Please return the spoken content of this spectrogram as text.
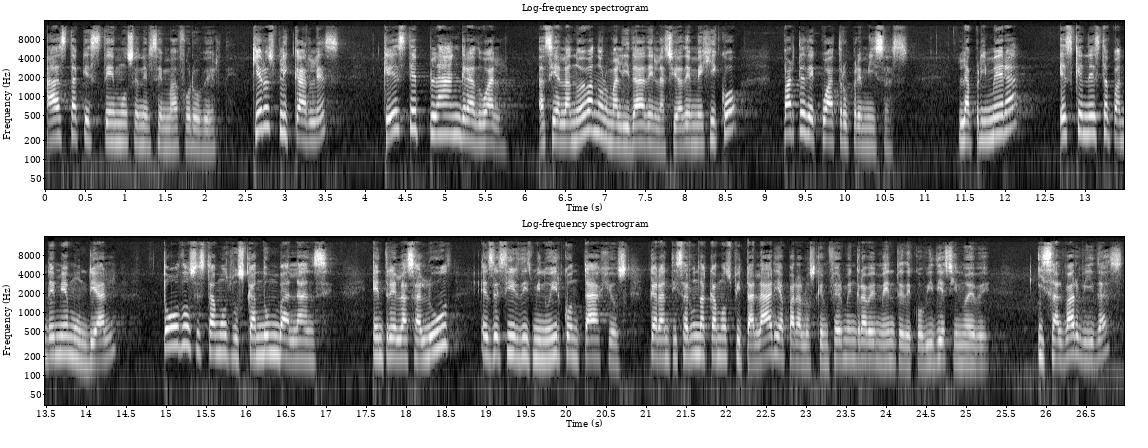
hasta que estemos en el semáforo verde. Quiero explicarles que este plan gradual hacia la nueva normalidad en la Ciudad de México parte de cuatro premisas. La primera es que en esta pandemia mundial todos estamos buscando un balance entre la salud, es decir, disminuir contagios, garantizar una cama hospitalaria para los que enfermen gravemente de COVID-19 y salvar vidas,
